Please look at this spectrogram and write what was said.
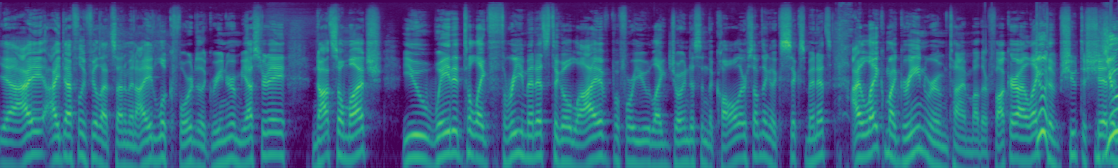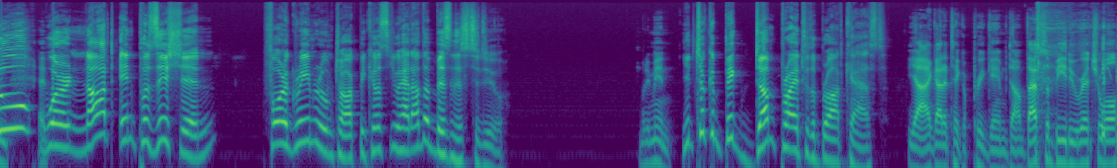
Yeah, I, I definitely feel that sentiment. I look forward to the green room. Yesterday, not so much. You waited till like three minutes to go live before you like joined us in the call or something, like six minutes. I like my green room time, motherfucker. I like Dude, to shoot the shit. You and- were not in position for a green room talk because you had other business to do. what do you mean? You took a big dump prior to the broadcast. Yeah, I got to take a pregame dump. That's the Bidoux ritual.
